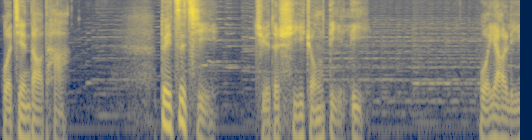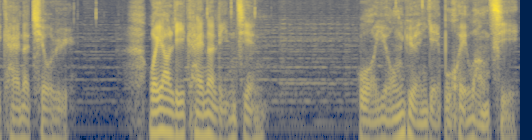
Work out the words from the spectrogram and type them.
我见到它，对自己觉得是一种砥砺。我要离开那秋日，我要离开那林间，我永远也不会忘记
